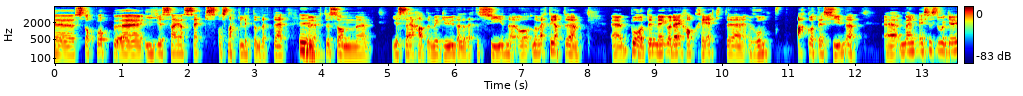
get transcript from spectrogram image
eh, stoppe opp uh, i Jesaja 6 og snakke litt om dette mm. møtet som Jesaja hadde med Gud, eller dette synet. Og nå vet jeg at både meg og deg har prekt rundt akkurat det synet. men jeg synes det var gøy,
